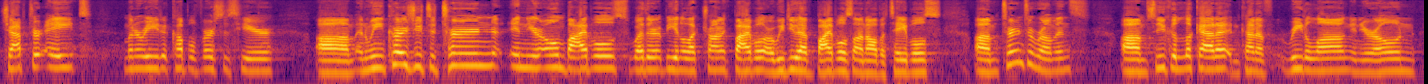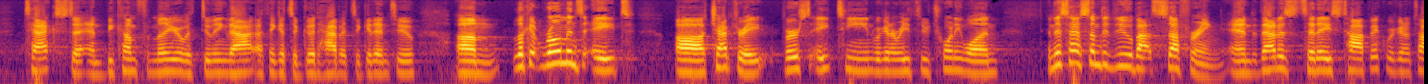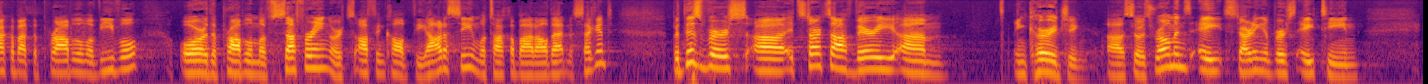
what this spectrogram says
chapter 8. I'm going to read a couple verses here. Um, and we encourage you to turn in your own Bibles, whether it be an electronic Bible or we do have Bibles on all the tables. Um, turn to Romans um, so you can look at it and kind of read along in your own text and become familiar with doing that. I think it's a good habit to get into. Um, look at Romans 8, uh, chapter 8, verse 18. We're going to read through 21. And this has something to do about suffering. And that is today's topic. We're going to talk about the problem of evil or the problem of suffering, or it's often called theodicy. And we'll talk about all that in a second. But this verse, uh, it starts off very um, encouraging. Uh, so it's Romans 8, starting in verse 18.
